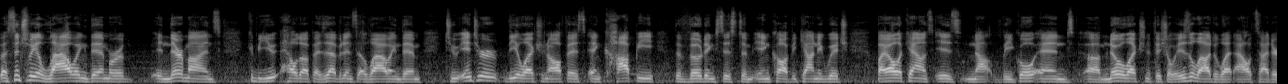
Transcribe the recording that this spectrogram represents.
essentially allowing them or in their minds could be held up as evidence allowing them to enter the election office and copy the voting system in Coffee County, which by all accounts is not legal. And um, no election official is allowed to let outsiders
